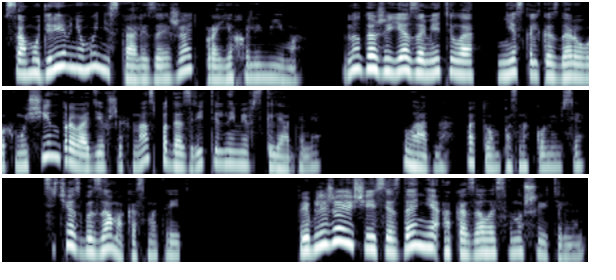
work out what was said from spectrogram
В саму деревню мы не стали заезжать, проехали мимо. Но даже я заметила несколько здоровых мужчин, проводивших нас подозрительными взглядами. Ладно, потом познакомимся. Сейчас бы замок осмотреть. Приближающееся здание оказалось внушительным.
